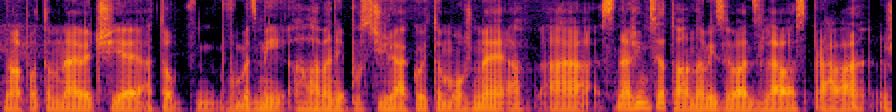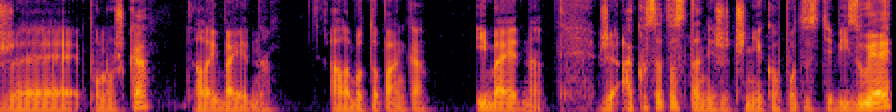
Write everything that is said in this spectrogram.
No a potom najväčšie, a to vôbec mi hlava nepustí, že ako je to možné a, a snažím sa to analyzovať zľava správa, že ponožka, ale iba jedna. Alebo topánka iba jedna. Že ako sa to stane, že či niekoho po ceste vizuje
